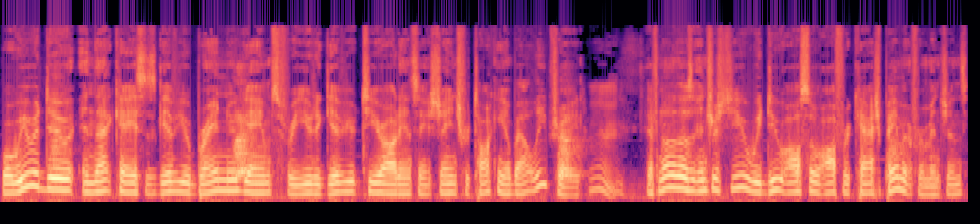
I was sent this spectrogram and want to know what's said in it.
What we would do in that case is give you brand new games for you to give your, to your audience in exchange for talking about Leap Trade. Hmm. If none of those interest you, we do also offer cash payment for mentions.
